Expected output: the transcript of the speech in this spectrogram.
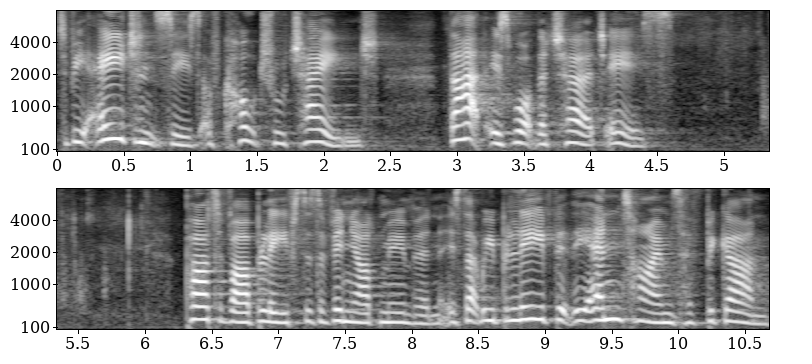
to be agencies of cultural change. That is what the church is. Part of our beliefs as a vineyard movement is that we believe that the end times have begun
